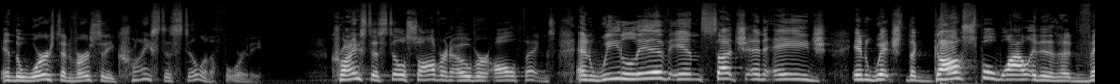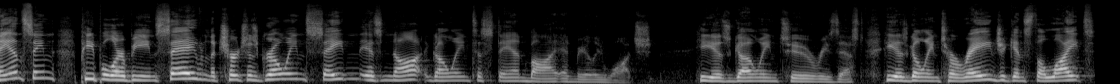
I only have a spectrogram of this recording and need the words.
in the worst adversity, Christ is still in authority. Christ is still sovereign over all things. And we live in such an age in which the gospel, while it is advancing, people are being saved, and the church is growing, Satan is not going to stand by and merely watch. He is going to resist. He is going to rage against the light,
